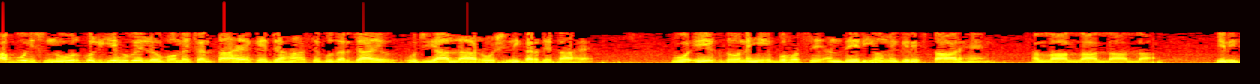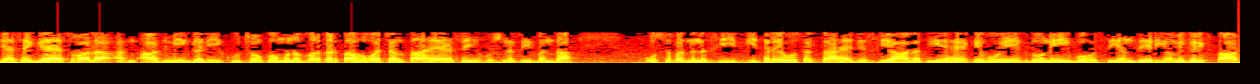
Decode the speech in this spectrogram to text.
اب وہ اس نور کو لیے ہوئے لوگوں میں چلتا ہے کہ جہاں سے گزر جائے اجیالہ روشنی کر دیتا ہے۔ وہ ایک دو نہیں، بہت سے اندھیریوں میں گرفتار ہیں۔ اللہ اللہ اللہ اللہ۔ یعنی جیسے گیس والا آدمی گلی کوچوں کو منور کرتا ہوا چلتا ہے، ایسے ہی خوش نصیب بندہ اس بد نصیب کی طرح ہو سکتا ہے، جس کی حالت یہ ہے کہ وہ ایک دو نہیں، بہت سی اندھیریوں میں گرفتار۔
